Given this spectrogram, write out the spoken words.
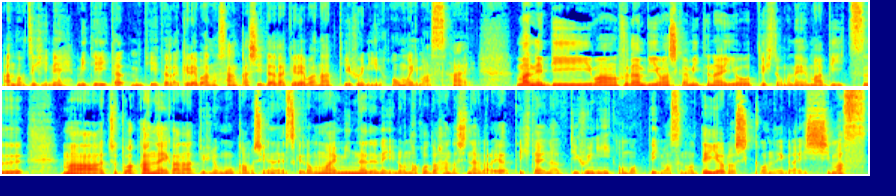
あの、ぜひね、見ていた、見ていただければな、参加していただければなっていうふうに思います。はい。まあね、B1、普段 B1 しか見てないよっていう人もね、まあ B2、まあ、ちょっとわかんないかなっていうふうに思うかもしれないですけども、まあみんなでね、いろんなこと話しながらやっていきたいなっていうふうにに思っていますので、よろしくお願いします。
